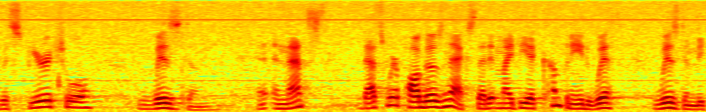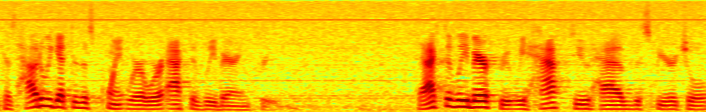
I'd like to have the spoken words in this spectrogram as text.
With spiritual wisdom. And, and that's, that's where Paul goes next, that it might be accompanied with wisdom, because how do we get to this point where we're actively bearing fruit? To actively bear fruit, we have to have the spiritual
